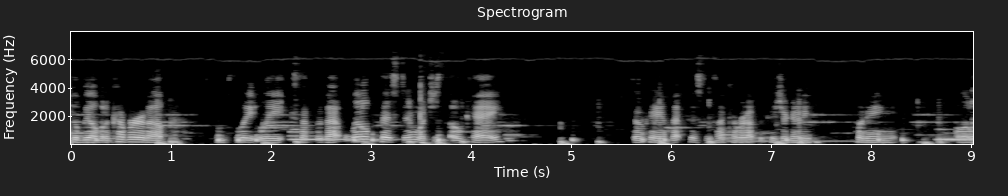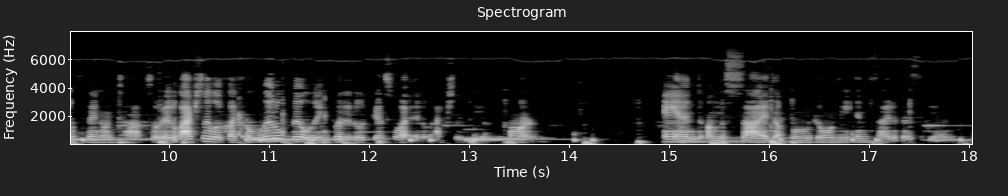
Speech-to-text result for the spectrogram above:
you'll be able to cover it up completely, except for that little piston, which is okay. It's okay if that piston's not covered up, because you're going to be putting a little thing on top. So it'll actually look like a little building, but it'll, guess what, it'll actually be a farm. And on the side, when we go on the inside of this again,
